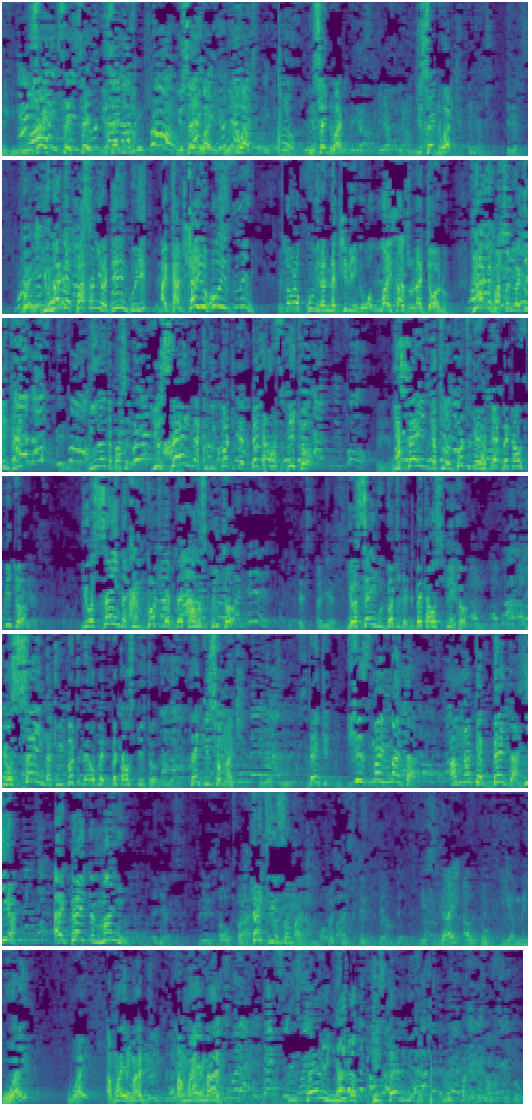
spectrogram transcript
making You it. said, said, said, you said, you, you said what? We do what? You said what? You said what? Wait, you know the person you're dealing with? I can show you who is me. nsobola okukubira nakibinge wallahi saa zino wano you know the person you are dealing with you know the person You are saying that you will go to the better hospital You are saying that you will go to the better hospital you're saying that we go to the better hospital Yes, uh, yes. you're saying we go to the better hospital I'm, I'm, I'm, You're saying that we go to the open, better hospital. Thank you so much. Thank you. She's my mother. I'm not a beggar here. I paid the money. yes. Please hold fast. Thank you so much. This guy out of here, man. Why? Why? Am I mad? Am I mad? He's telling me that he's telling me I should look for the better hospital.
